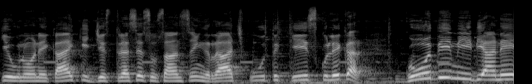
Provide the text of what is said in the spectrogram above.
कि उन्होंने कहा है कि जिस तरह से सुशांत सिंह राजपूत केस को लेकर गोदी मीडिया ने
